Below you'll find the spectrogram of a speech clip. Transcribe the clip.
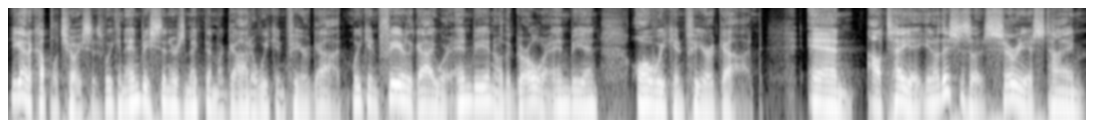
you got a couple of choices. We can envy sinners, make them a god, or we can fear God. We can fear the guy we're envying, or the girl we're envying, or we can fear God. And I'll tell you, you know, this is a serious time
